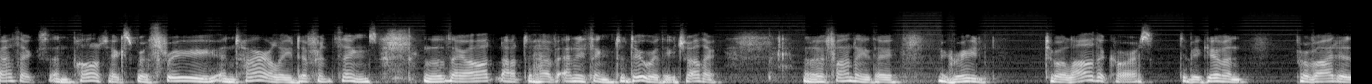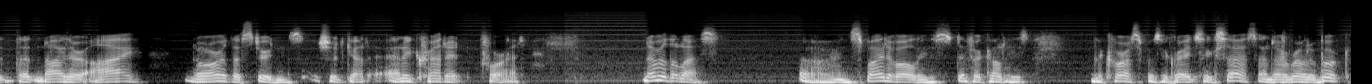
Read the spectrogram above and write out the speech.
ethics and politics were three entirely different things, and that they ought not to have anything to do with each other. And finally, they agreed to allow the course to be given, provided that neither I nor the students should get any credit for it. Nevertheless, uh, in spite of all these difficulties, the course was a great success, and I wrote a book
